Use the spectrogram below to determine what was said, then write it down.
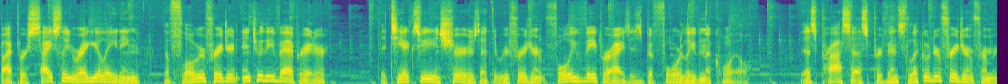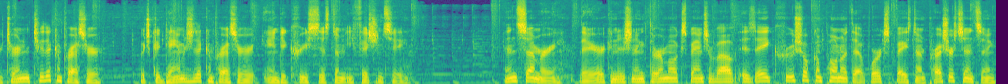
By precisely regulating the flow of refrigerant into the evaporator, the TXV ensures that the refrigerant fully vaporizes before leaving the coil. This process prevents liquid refrigerant from returning to the compressor, which could damage the compressor and decrease system efficiency. In summary, the air conditioning thermal expansion valve is a crucial component that works based on pressure sensing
